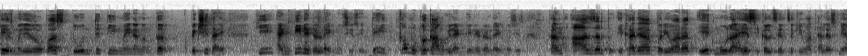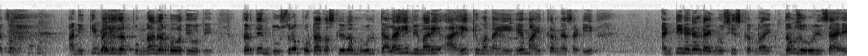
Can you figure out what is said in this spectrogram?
फेज म्हणजे जवळपास दोन ते तीन महिन्यानंतर अपेक्षित आहे की अँटीनेटल डायग्नोसिस होईल. ते इतकं मोठं काम होईल अँटीनेटल डायग्नोसिस कारण आज जर तू एखाद्या परिवारात एक मूल आहे सिकल सेलचं किंवा थॅलेस्मियाचं आणि ती बाई जर पुन्हा गर्भवती होते तर ते दुसरं पोटात असलेलं मूल त्याला ही बिमारी आहे किंवा नाही हे माहीत करण्यासाठी अँटीनेटल डायग्नोसिस करणं एकदम जरुरीचं आहे.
